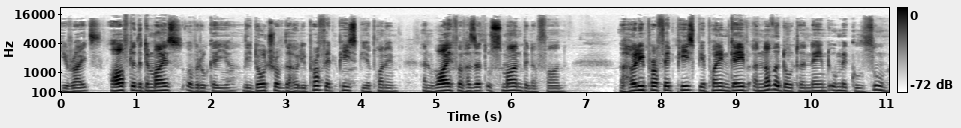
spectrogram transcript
He writes, After the demise of Ruqayya, the daughter of the Holy Prophet, peace be upon him, and wife of Hazrat Usman bin Affan, the Holy Prophet, peace be upon him, gave another daughter named Umm Kulsum,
